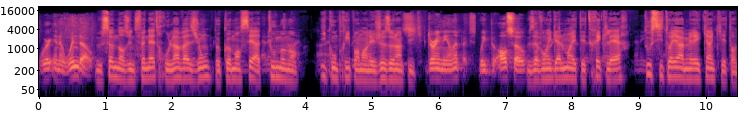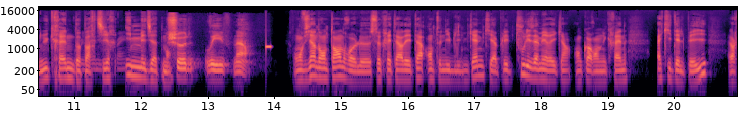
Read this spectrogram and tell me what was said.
Nous sommes dans une fenêtre où l'invasion peut commencer à tout moment, y compris pendant les Jeux olympiques. Nous avons également été très clairs, tout citoyen américain qui est en Ukraine doit partir immédiatement. On vient d'entendre le secrétaire d'État Anthony Blinken qui appelait tous les Américains encore en Ukraine à quitter le pays. Alors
